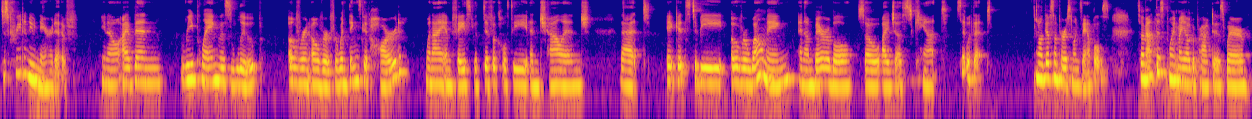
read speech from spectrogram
just create a new narrative. You know, I've been replaying this loop over and over for when things get hard, when I am faced with difficulty and challenge, that it gets to be overwhelming and unbearable. So I just can't sit with it. And I'll give some personal examples. So I'm at this point in my yoga practice where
